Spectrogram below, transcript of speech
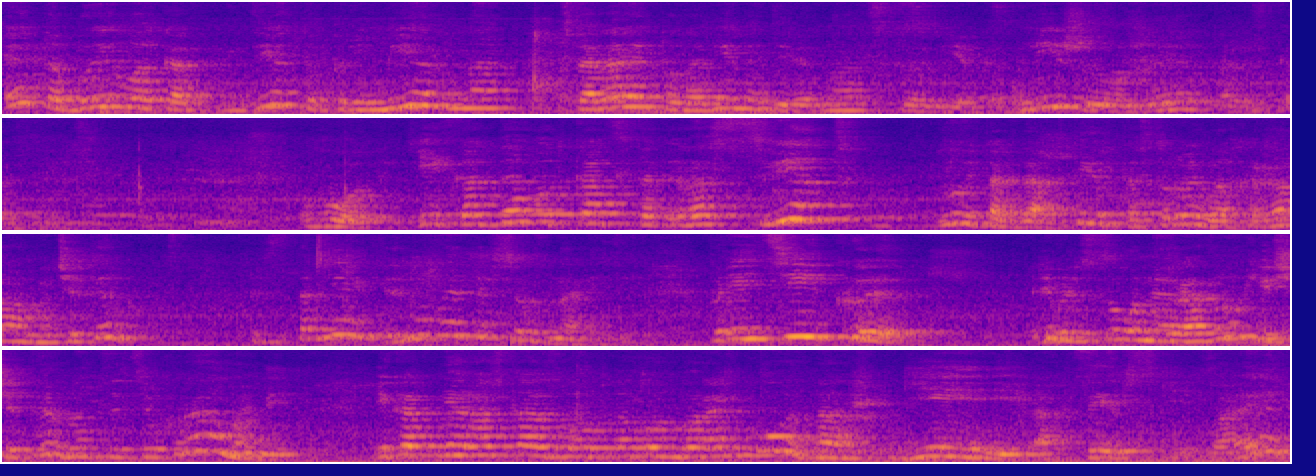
Это было как где-то примерно вторая половина XIX века, ближе уже, так сказать. Вот. И когда вот как-то расцвет, ну и тогда Тырка строила храмы, четыр... Представляете, ну вы это все знаете. Прийти к революционной разрухе с 14 храмами, и как мне рассказывал Платон Воронько, наш гений ахтырский поэт,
